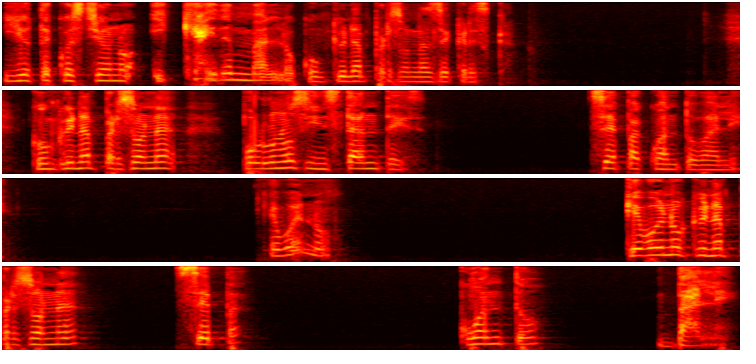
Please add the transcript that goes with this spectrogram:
Y yo te cuestiono, ¿y qué hay de malo con que una persona se crezca? con que una persona por unos instantes sepa cuánto vale. Qué bueno. Qué bueno que una persona sepa cuánto vale.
